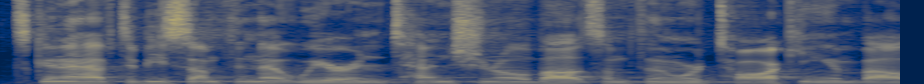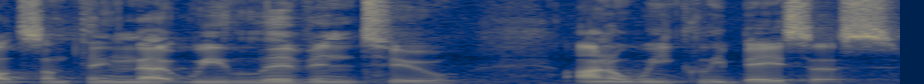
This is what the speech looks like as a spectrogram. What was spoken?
It's going to have to be something that we are intentional about, something we're talking about, something that we live into on a weekly basis.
